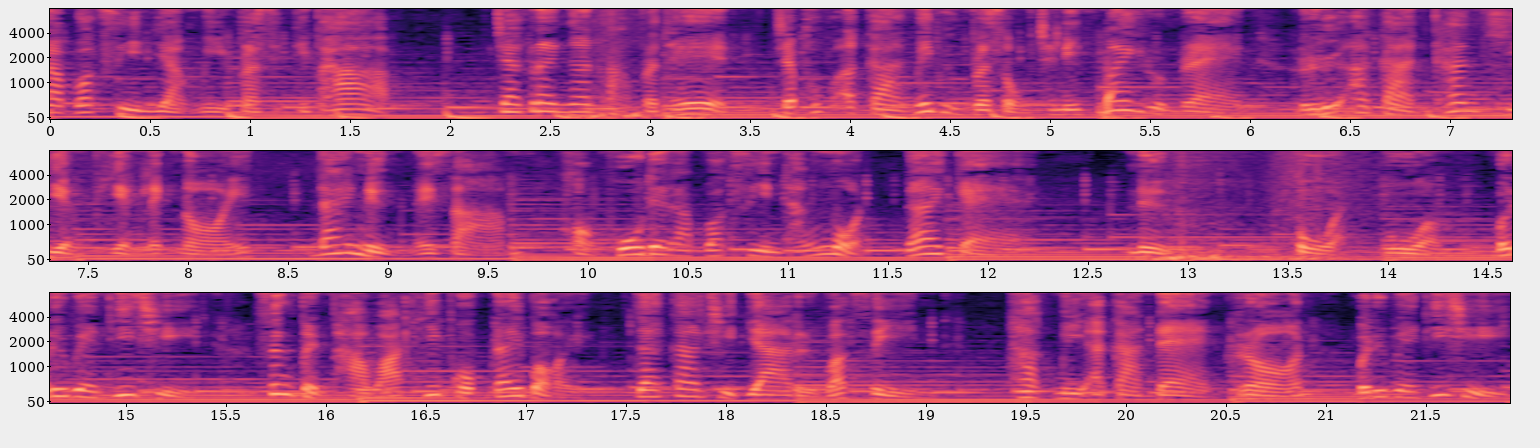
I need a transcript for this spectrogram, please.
รับวัคซีนอย่างมีประสิทธิภาพ จากรายงานต่างประเทศจะพบอาการไม่พึงประสงค์ชนิดไม่รุนแรง หรืออาการข้างเคียงเพียงเล็กน้อย ได้1ใน3ของผู้ได้รับวัคซีนทั้งหมดได้แก่ 1. ปวดบวม บริเวณที่ฉีด ซึ่งเป็นภาวะที่พบได้บ่อย จากการฉีดยาหรือวัคซีน หากมีอาการแดงร้อน บริเวณที่ฉีด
